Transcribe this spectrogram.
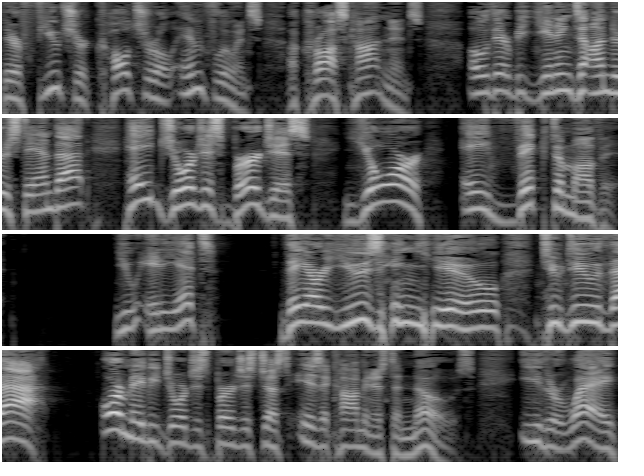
their future cultural influence across continents. Oh, they're beginning to understand that? Hey, Georges Burgess, you're a victim of it. You idiot. They are using you to do that. Or maybe Georges Burgess just is a communist and knows. Either way,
